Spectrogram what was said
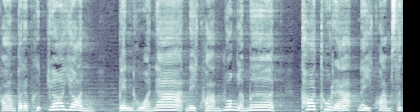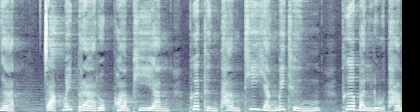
ความประพฤติย่อหย่อน เป็นหัวหน้าในความล่วงละเมิด ทอดทุระในความสงัด จากไม่ปรารบความเพียร เพื่อถึงธรรมที่ยังไม่ถึง เพื่อบรรลุธรรม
